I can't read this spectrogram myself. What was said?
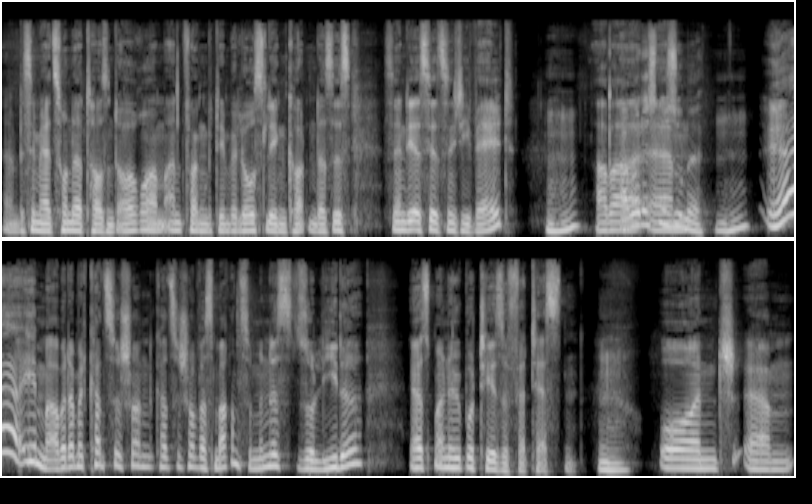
ein bisschen mehr als 100.000 Euro am Anfang, mit dem wir loslegen konnten. Das ist, Sandy ist jetzt nicht die Welt, mhm. aber aber das ist eine ähm, Summe. Mhm. Ja, eben. Aber damit kannst du schon, kannst du schon was machen, zumindest solide. Erstmal eine Hypothese vertesten. Mhm. Und ähm,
